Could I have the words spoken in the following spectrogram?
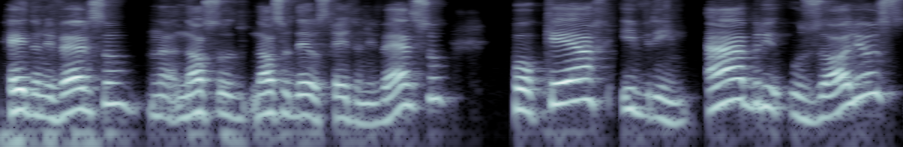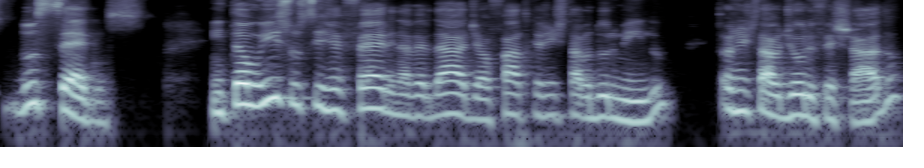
Rei do Universo, nosso, nosso Deus, Rei do Universo, Pokeach Ivrim, abre os olhos dos cegos. Então, isso se refere, na verdade, ao fato que a gente estava dormindo, então a gente estava de olho fechado,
